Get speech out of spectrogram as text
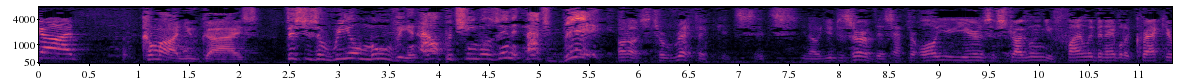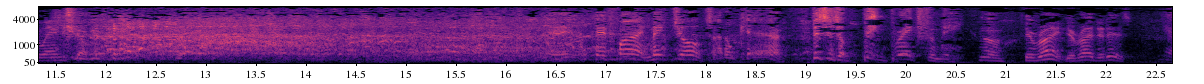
God. Come on, you guys. This is a real movie, and Al Pacino's in it. And that's big. Oh no, it's terrific. It's it's you know you deserve this. After all your years of struggling, you've finally been able to crack your way into show. Okay, okay, fine. Make jokes. I don't care. This is a big break for me. No, you're right. You're right. It is. Yeah.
